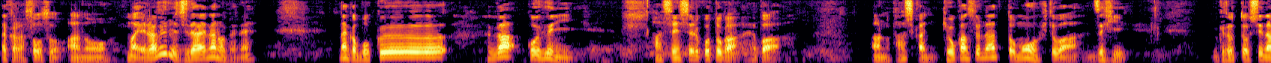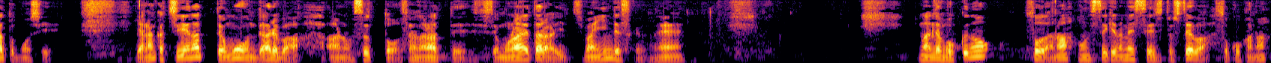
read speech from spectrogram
だからそうそう、あの、まあ選べる時代なのでね。なんか僕がこういうふうに発信してることが、やっぱ、あの、確かに共感するなと思う人は、ぜひ受け取ってほしいなと思うし、いや、なんか違えなって思うんであれば、あの、スッとさよならってしてもらえたら一番いいんですけどね。まあでも僕の、そうだな、本質的なメッセージとしてはそこかな。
